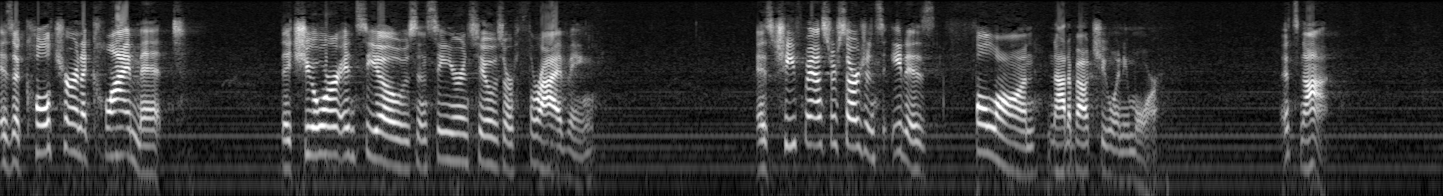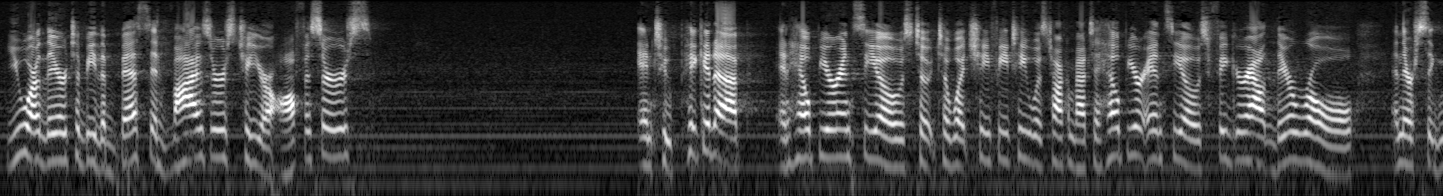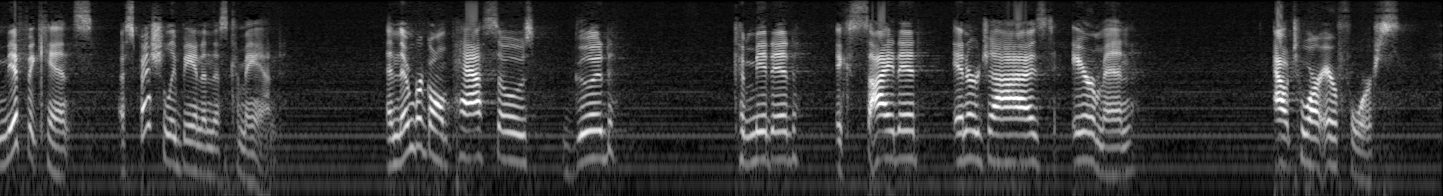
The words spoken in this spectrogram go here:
is a culture and a climate that your NCOs and senior NCOs are thriving. As Chief Master Sergeants, it is full on not about you anymore. It's not. You are there to be the best advisors to your officers and to pick it up and help your NCOs, to, to what Chief ET was talking about, to help your NCOs figure out their role and their significance, especially being in this command. And then we're going to pass those good, committed, excited, energized airmen out to our Air Force.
